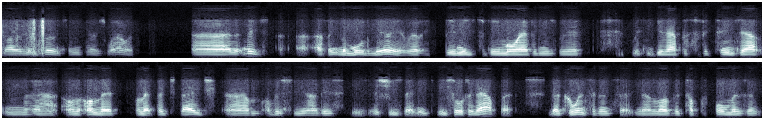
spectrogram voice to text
Island influence in there as well. Uh, and it needs, I think, the more the merrier. Really, there needs to be more avenues where we can get our Pacific teams out and uh, on on that on that big stage. Um, obviously, you know, there's, there's issues that need to be sorted out, but no coincidence that you know a lot of the top performers in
